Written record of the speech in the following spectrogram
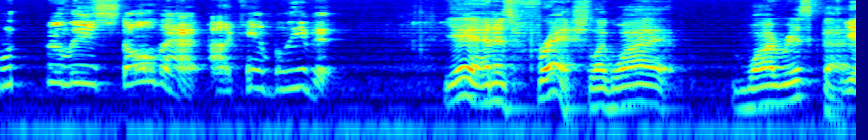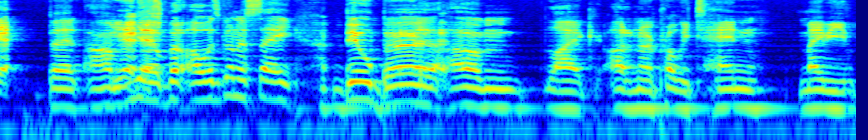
Literally stole that. I can't believe it. Yeah, and it's fresh. Like why why risk that? Yeah. But um Yeah. yeah, but I was going to say Bill Burr um like I don't know, probably 10 maybe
